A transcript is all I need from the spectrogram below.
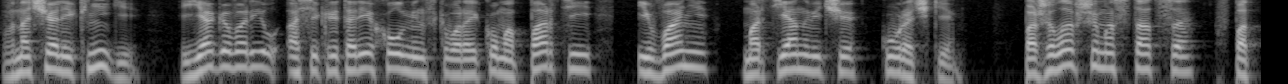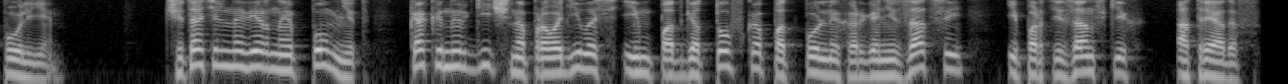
В начале книги я говорил о секретаре Холминского райкома партии Иване Мартьяновиче Курочке, пожелавшем остаться в подполье. Читатель, наверное, помнит, как энергично проводилась им подготовка подпольных организаций и партизанских отрядов.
